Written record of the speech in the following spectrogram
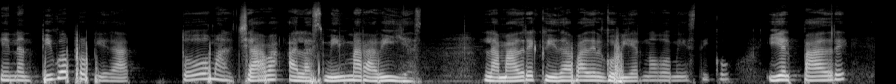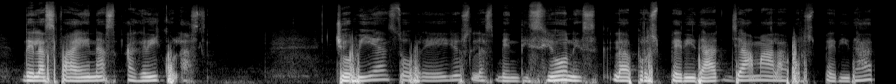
En la antigua propiedad todo marchaba a las mil maravillas. La madre cuidaba del gobierno doméstico y el padre de las faenas agrícolas. Llovían sobre ellos las bendiciones, la prosperidad llama a la prosperidad.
